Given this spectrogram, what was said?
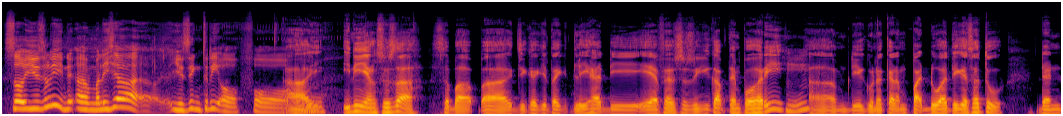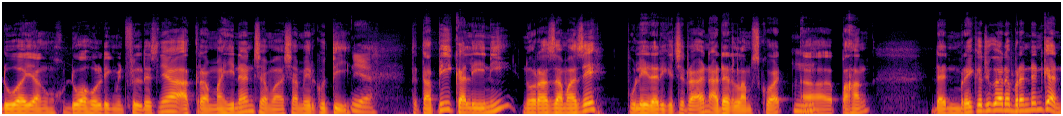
So usually uh, Malaysia using 3 or 4. Ah, i- ini yang susah sebab uh, jika kita lihat di AFF Suzuki Cup tempoh hari Hmm. um, dia gunakan 4-2-3-1 dan dua yang dua holding midfieldersnya Akram Mahinan sama Syamir Kuti. Yeah. Tetapi kali ini Nur Azam Azeh pulih dari kecederaan ada dalam skuad Hmm. uh, Pahang dan mereka juga ada Brandon Gan.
